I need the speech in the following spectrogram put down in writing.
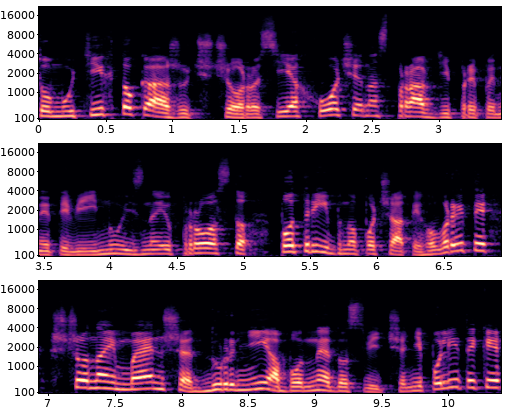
Тому ті, хто кажуть, що Росія хоче насправді припинити війну, і з нею просто потрібно почати говорити, що найменше дурні або недосвідчені політики,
